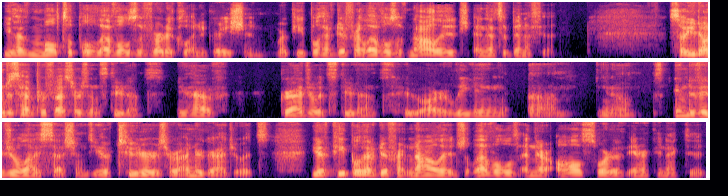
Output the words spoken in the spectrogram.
you have multiple levels of vertical integration where people have different levels of knowledge and that's a benefit. So you don't just have professors and students, you have graduate students who are leading um, you know individualized sessions. You have tutors who are undergraduates. You have people who have different knowledge levels and they're all sort of interconnected.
